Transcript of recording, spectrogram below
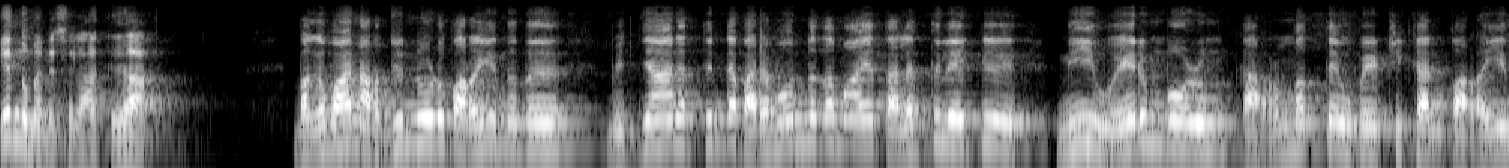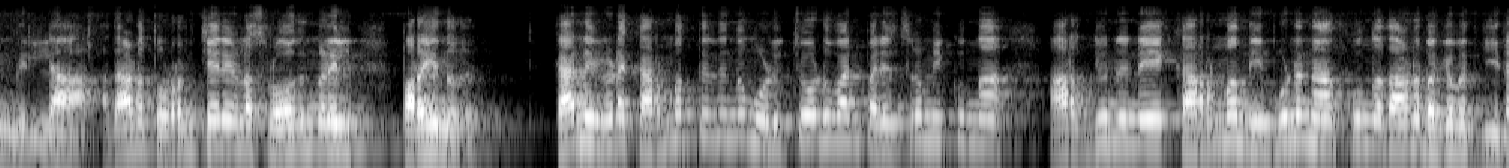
എന്ന് മനസ്സിലാക്കുക. ഭഗവാൻ അർജുനോട് പറയുന്നത് വിജ്ഞാനത്തിന്റെ പരമോന്നതമായ തലത്തിലേക്ക് നീ ഉയരുമ്പോഴും കർമ്മത്തെ ഉപേക്ഷിക്കാൻ പറയുന്നില്ല. അതാണ് തുടർച്ചയിലുള്ള ശ്ലോകങ്ങളിൽ പറയുന്നത്. കാരണം ഇവിടെ കർമ്മത്തിൽ നിന്നും ഒളിച്ചോടുവാൻ പരിശ്രമിക്കുന്ന അർജുനനെ കർമ്മ നിപുണനാക്കുന്നതാണ് ഭഗവത്ഗീത.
